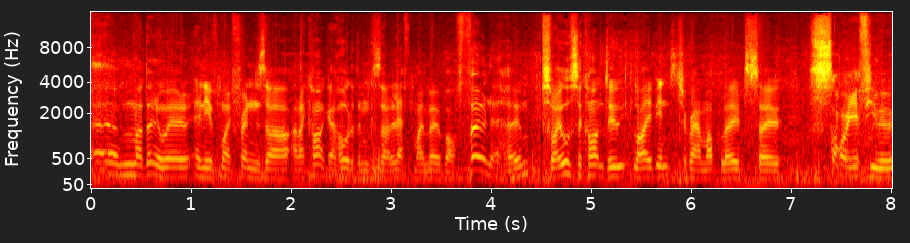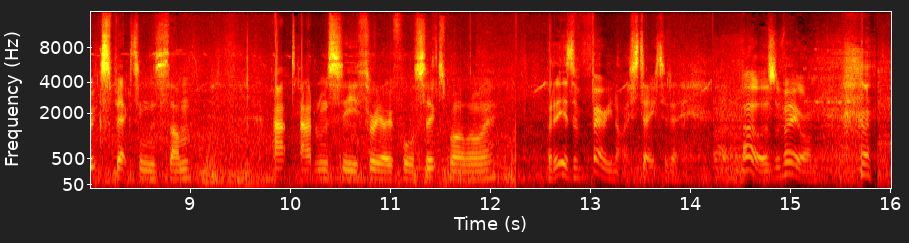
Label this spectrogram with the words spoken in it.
Um, I don't know where any of my friends are and I can't get hold of them because I left my mobile phone at home. So I also can't do live Instagram uploads, so sorry if you were expecting some. At AdamC3046 by the way. But it is a very nice day today. Oh, there's a veil on.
